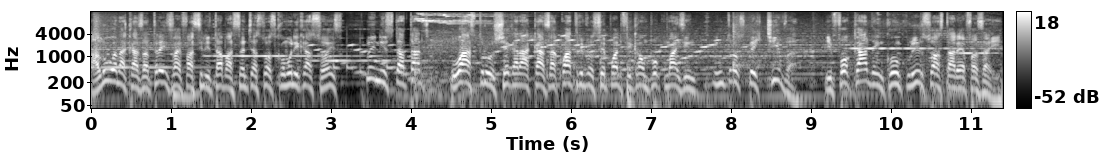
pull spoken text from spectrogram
a lua na casa 3 vai facilitar bastante as suas comunicações no início da tarde, o astro chegará à casa 4 e você pode ficar um pouco mais introspectiva e focada em concluir suas tarefas aí.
